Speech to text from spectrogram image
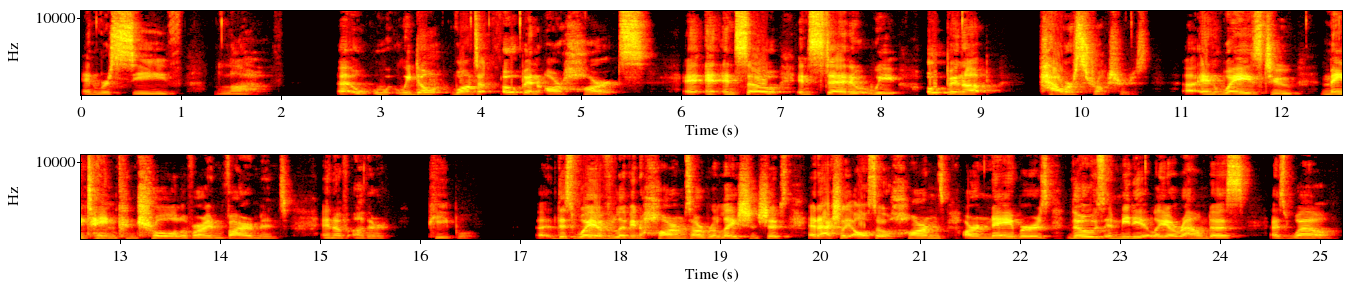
and receive love. Uh, we don't want to open our hearts. And, and, and, so instead, we open up power structures uh, and ways to maintain control of our environment and of other people. Uh, this way of living harms our relationships. It actually also harms our neighbors, those immediately around us as well.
